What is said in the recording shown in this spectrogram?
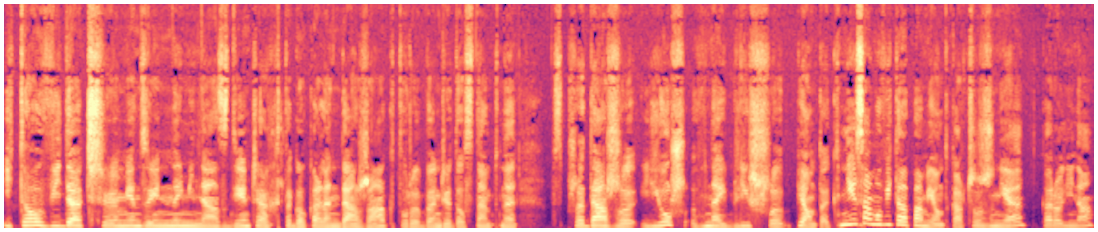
I to widać e, między innymi na zdjęciach tego kalendarza, który będzie dostępny w sprzedaży już w najbliższy piątek. Niesamowita pamiątka, czyż nie, Karolina?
